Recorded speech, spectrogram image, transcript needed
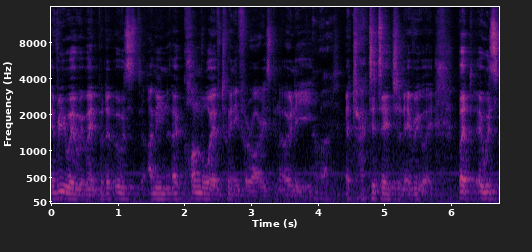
everywhere we went. But it was, I mean, a convoy of 20 Ferraris can only right. attract attention everywhere. But it was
